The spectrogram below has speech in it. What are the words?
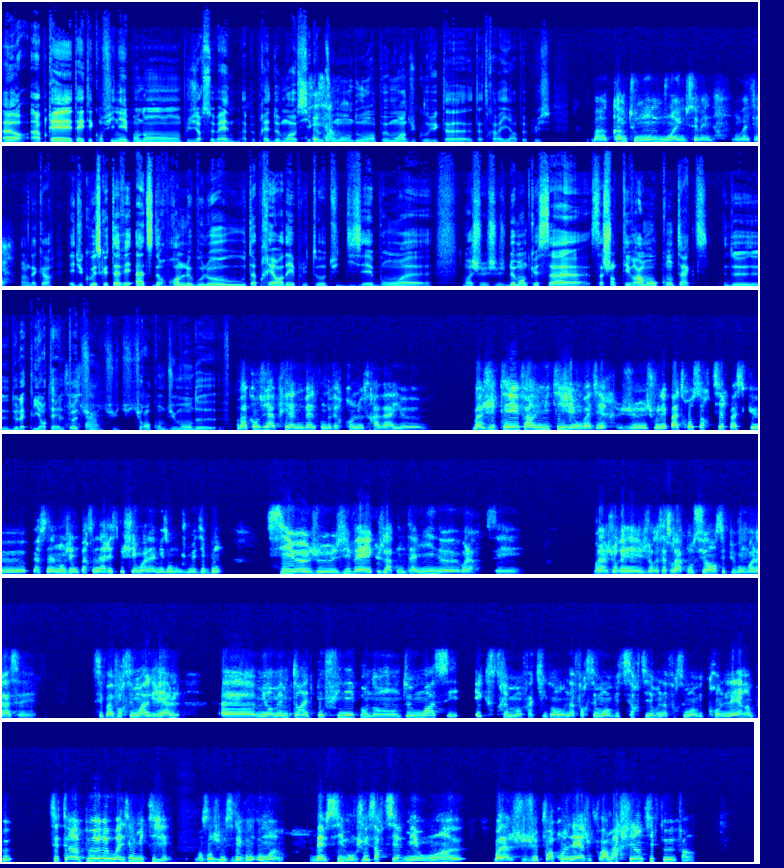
Alors, après, tu as été confiné pendant plusieurs semaines, à peu près deux mois aussi, comme ça. tout le monde, ou un peu moins du coup, vu que tu as, travaillé un peu plus? Ben, comme tout le monde, moins une semaine, on va dire. D'accord. Et du coup, est-ce que tu avais hâte de reprendre le boulot ou t'appréhendais plutôt? Tu te disais, bon, euh, moi je, je- je demande que ça, euh, sachant que tu es vraiment au contact de, de la clientèle. Toi, tu, ça. tu, tu- tu rencontres du monde. euh, Bah, quand j'ai appris la nouvelle qu'on devait reprendre le travail, euh, bah, j'étais enfin, mitigée, on va dire. Je, je voulais pas trop sortir parce que personnellement, j'ai une personne à risque chez moi à la maison. Donc je me dis, bon, si euh, j'y vais et que je la contamine, euh, voilà, c'est. Voilà, j'aurais, ça sur la conscience. Et puis bon, voilà, c'est, pas forcément agréable. Euh, mais en même temps, être confiné pendant deux mois, c'est extrêmement fatigant. On a forcément envie de sortir, on a forcément envie de prendre l'air un peu. C'était un peu, on va dire, mitigé. Dans le sens je me suis dit, bon, au moins, même si, bon, je vais sortir, mais au moins, euh, voilà, je, vais pouvoir prendre l'air, je vais pouvoir marcher un petit peu. Enfin,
